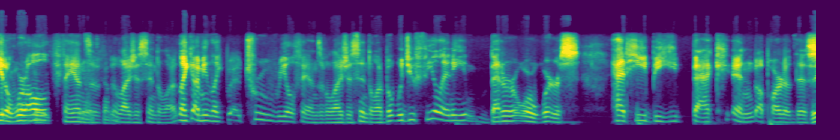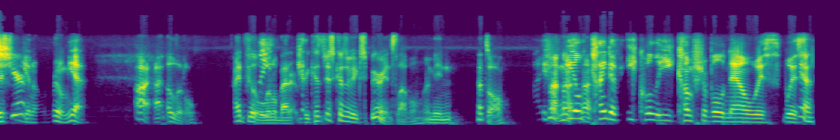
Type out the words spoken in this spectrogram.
you know, we're all fans of Elijah Sindelar. Like, I mean, like true, real fans of Elijah Sindelar. But would you feel any better or worse had he be back and a part of this, this year? you know, room? Yeah. Uh, a little. I'd feel a little better because just because of experience level. I mean, that's all. I not, feel not, not. kind of equally comfortable now with with yeah.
